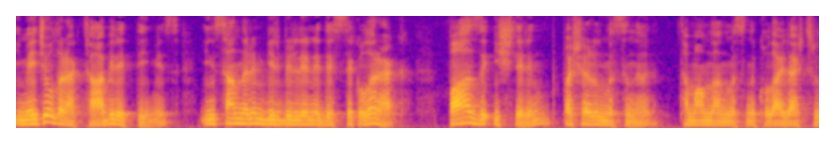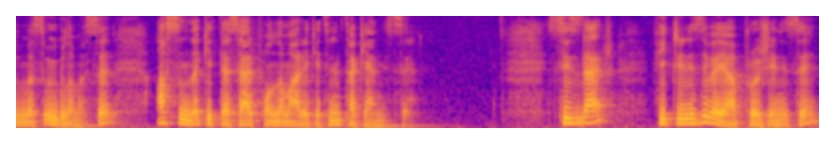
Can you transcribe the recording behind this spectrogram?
imece olarak tabir ettiğimiz insanların birbirlerine destek olarak bazı işlerin başarılmasını, tamamlanmasını kolaylaştırılması uygulaması aslında kitlesel fonlama hareketinin ta kendisi. Sizler fikrinizi veya projenizi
